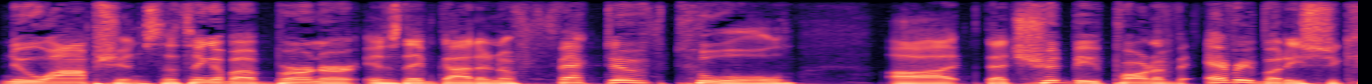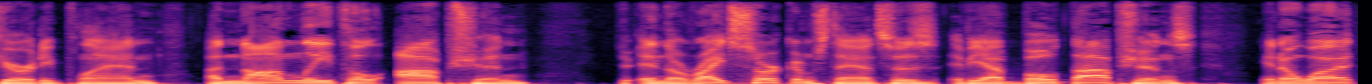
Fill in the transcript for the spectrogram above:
new options. The thing about Byrna is they've got an effective tool uh, that should be part of everybody's security plan, a non-lethal option in the right circumstances. If you have both options, you know what?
